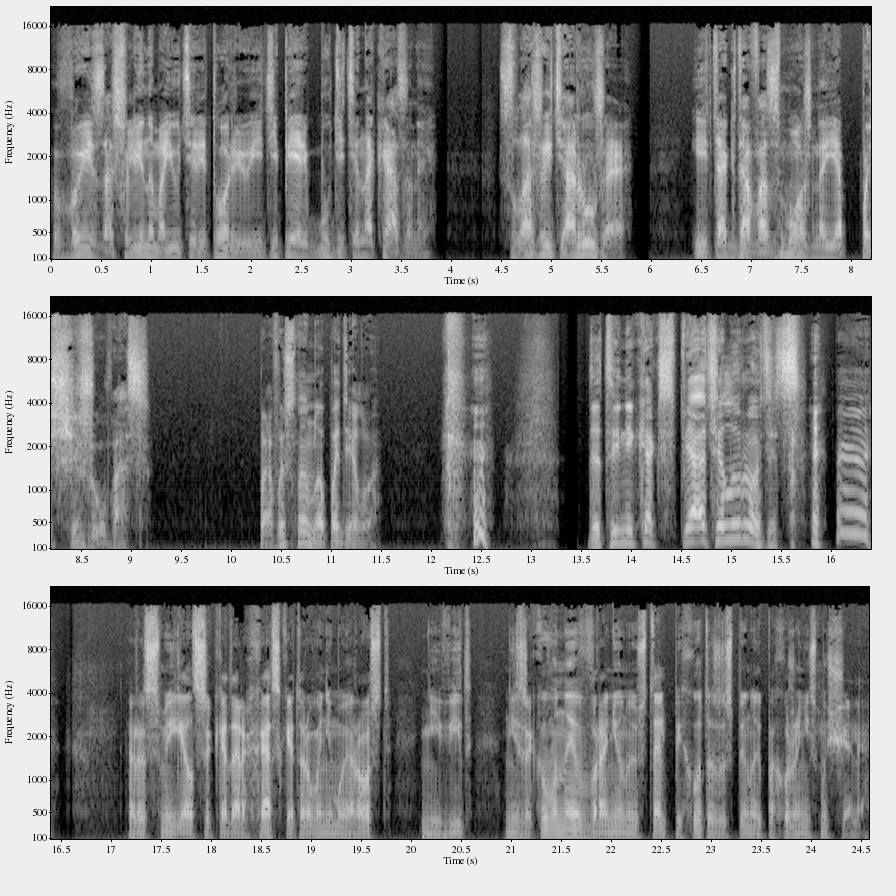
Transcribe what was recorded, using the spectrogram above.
Вы зашли на мою территорию и теперь будете наказаны. Сложите оружие, и тогда, возможно, я пощажу вас. Пафосно, но по делу. «Да ты никак спятил, уродец!» Рассмеялся Кадархас, которого ни мой рост, ни вид, ни закованная в вороненую сталь пехота за спиной, похоже, не смущали.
